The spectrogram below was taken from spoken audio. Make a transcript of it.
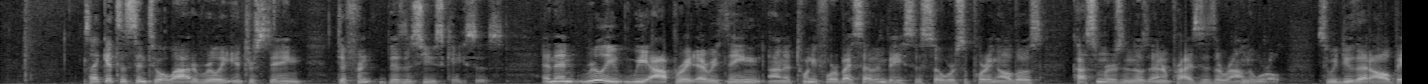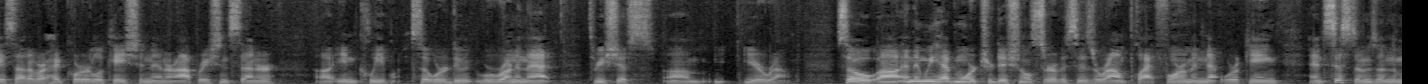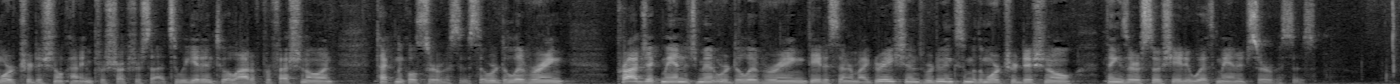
So that gets us into a lot of really interesting different business use cases. And then really we operate everything on a 24 by 7 basis, so we're supporting all those customers and those enterprises around the world. So we do that all based out of our headquarter location and our operations center uh, in Cleveland. So we're doing we're running that three shifts um, year round. So uh, and then we have more traditional services around platform and networking and systems on the more traditional kind of infrastructure side. So we get into a lot of professional and technical services. So we're delivering project management, we're delivering data center migrations, we're doing some of the more traditional things that are associated with managed services.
